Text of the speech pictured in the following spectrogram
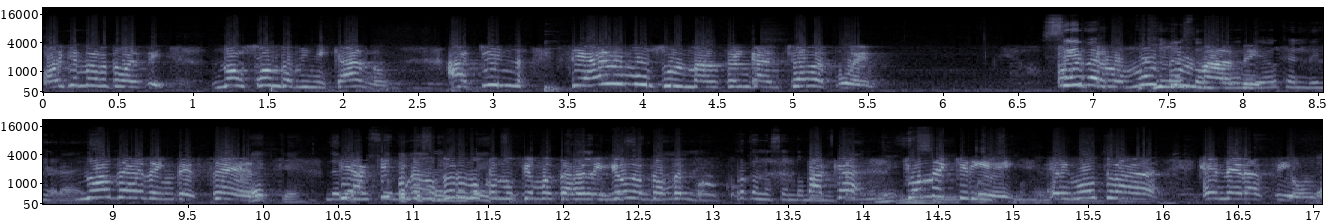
óyeme lo que te voy a decir, no son dominicanos. Aquí, si hay un musulmán, se enganchó después. Sí, Porque pero los musulmanes no deben de ser ¿Es qué? de aquí porque nosotros no conocíamos esa religión hasta hace poco. no acá, yo me crié en otra generación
